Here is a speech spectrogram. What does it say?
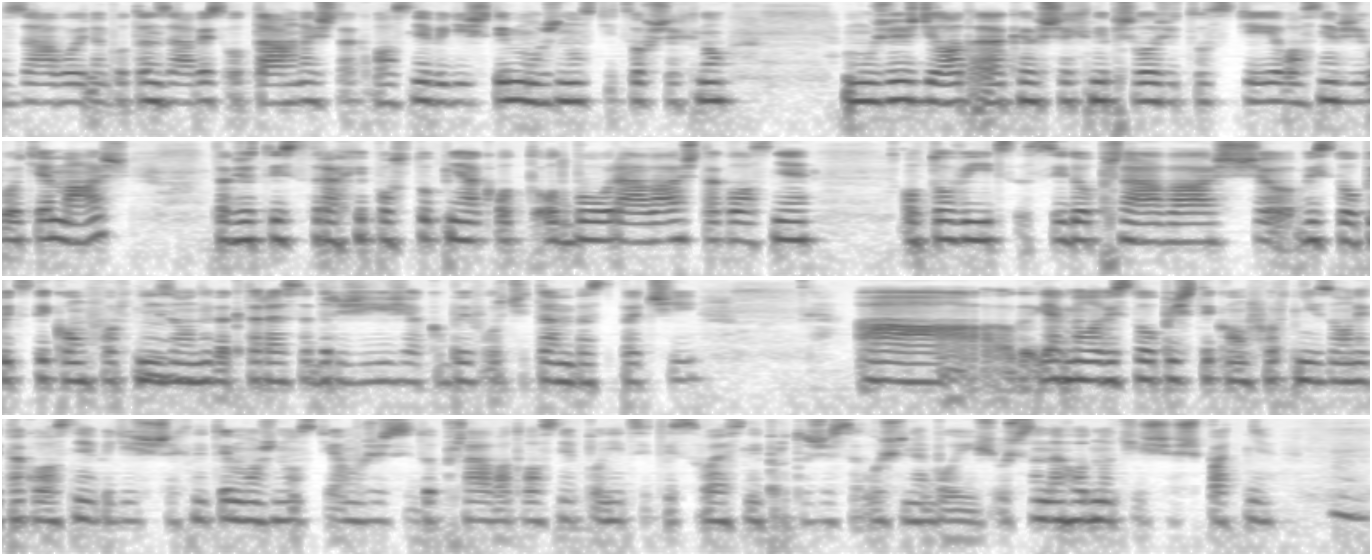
závoj nebo ten závěs otáhneš, tak vlastně vidíš ty možnosti, co všechno můžeš dělat a jaké všechny příležitosti vlastně v životě máš. Takže ty strachy postupně jak od, odbouráváš, tak vlastně o to víc si dopřáváš vystoupit z ty komfortní hmm. zóny, ve které se držíš jakoby v určitém bezpečí A jakmile vystoupíš z ty komfortní zóny, tak vlastně vidíš všechny ty možnosti a můžeš si dopřávat vlastně plnit si ty svoje sny, protože se už nebojíš, už se nehodnotíš špatně. Hmm.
